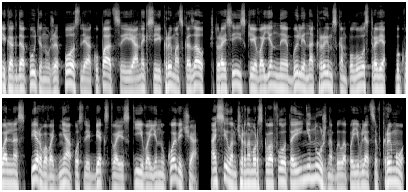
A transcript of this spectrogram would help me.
И когда Путин уже после оккупации и аннексии Крыма сказал, что российские военные были на Крымском полуострове буквально с первого дня после бегства из Киева Януковича, а силам Черноморского флота и не нужно было появляться в Крыму,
